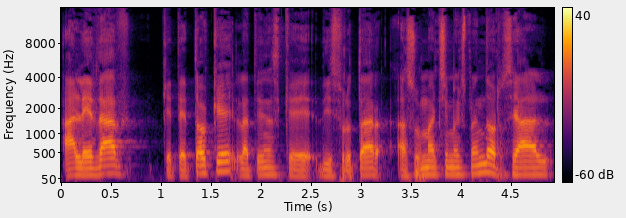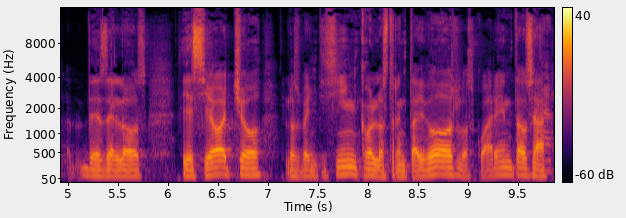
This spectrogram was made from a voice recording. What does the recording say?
a la edad que te toque la tienes que disfrutar a su máximo esplendor, sea desde los 18, los 25, los 32, los 40, o sea,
